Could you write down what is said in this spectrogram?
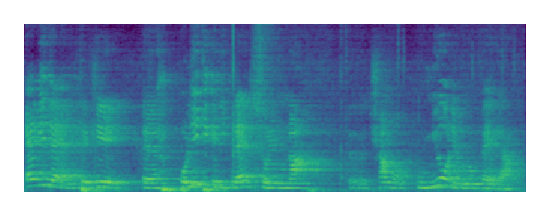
è evidente che eh, politiche di prezzo in una eh, diciamo, Unione Europea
